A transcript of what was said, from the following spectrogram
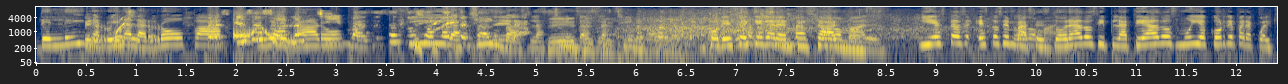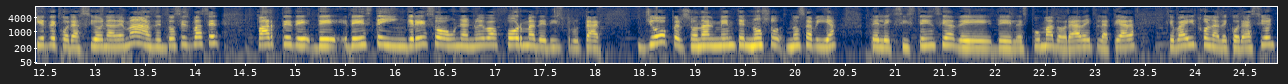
de ley me arruina la ropa. Pero es que esas son las raro". chimbas, esas no Sí, son las chimbas, las Sí, chimbas, las chimbas. Por eso hay que mal. Y estos, estos envases dorados y plateados muy acorde para cualquier decoración además. Entonces va a ser parte de, de, de este ingreso a una nueva forma de disfrutar. Yo personalmente no, so- no sabía de la existencia de, de la espuma dorada y plateada que va a ir con la decoración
